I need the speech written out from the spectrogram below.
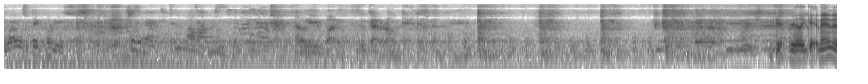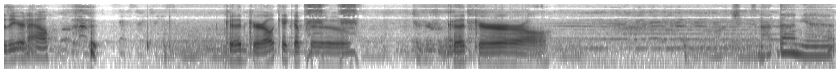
Ruiz, Chihuahua State Police. She's American. That's ours. I don't need your buddy. We got our own dead. Get, really getting in his ear now. Step aside, please. Good girl, Kickapoo. Good girl. She's not done yet.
